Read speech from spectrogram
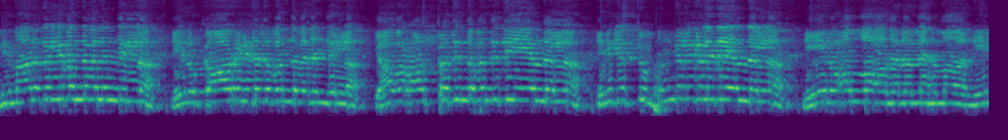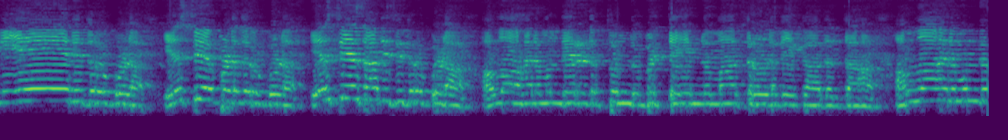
ವಿಮಾನದಲ್ಲಿ ಬಂದವನೆಂದಿಲ್ಲ, ನೀನು ಕಾರು ಹಿಡಿದು ಬಂದವನೆಂದಿಲ್ಲ, ಯಾವ ರಾಷ್ಟ್ರದಿಂದ ಬಂದಿದೆಯೇ ಎಂದಲ್ಲ, ನಿನಗೆಷ್ಟು ಬಂಗಲೆಗಳಿದೆ ಎಂದಲ್ಲ, ನೀನು ಅಲ್ಲಾಹನ ಮೆಹಮಾನ್, ನೀನೇನಿದ್ರು ಕೂಡ, ಎಷ್ಟೇ ಪಡೆದರೂ ಕೂಡ, ಎಷ್ಟೇ ಸಾಧಿಸಿದರೂ ಕೂಡ ಅಲ್ಲಾಹನ ಮುಂದೆ ಎರಡು ತುಂಡು ಬಟ್ಟೆಯನ್ನು ಮಾತ್ರ ಉಡಬೇಕಾದಂತಹ ಅಲ್ಲಾಹನ ಮುಂದೆ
